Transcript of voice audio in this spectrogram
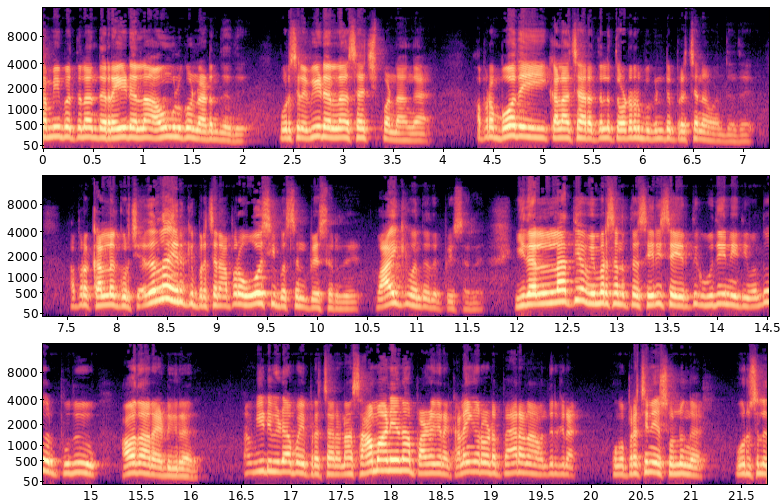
சமீபத்தில் அந்த ரெய்டெல்லாம் அவங்களுக்கும் நடந்தது. ஒரு சில வீடெல்லாம் சர்ச் பண்ணாங்க. அப்புறம் போதை கலாச்சாரத்தில் தொடர்புக்குன்ட்டு பிரச்சனை வந்தது. அப்புறம் கள்ளக்குறிச்சி இதெல்லாம் இருக்குது பிரச்சனை. அப்புறம் ஓசி பஸ்ஸுன்னு பேசுறது வாய்க்கு வந்ததை பேசுறது. இதெல்லாத்தையும் விமர்சனத்தை சரி செய்கிறதுக்கு உதயநிதி வந்து ஒரு புது அவதாரம் எடுக்கிறாரு. நான் வீடு வீடாக போய் பிரச்சாரம். நான் சாமானியனாக பழகுறேன். கலைஞரோட பேரை நான் வந்திருக்கிறேன். உங்கள் பிரச்சனையை சொல்லுங்கள் ஒரு சில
